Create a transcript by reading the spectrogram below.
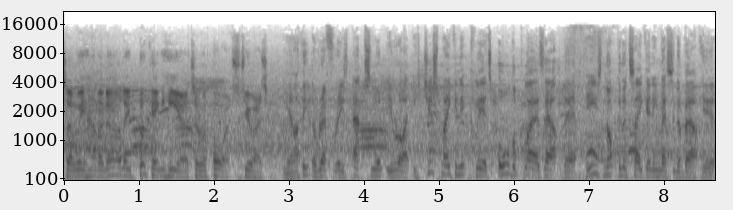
So we have an early booking here to report, Stuart. Yeah, and I think the referee's absolutely right. He's just making it clear to all the players out there, he's not going to take any messing about here.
